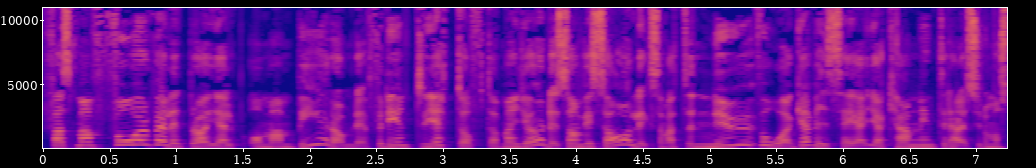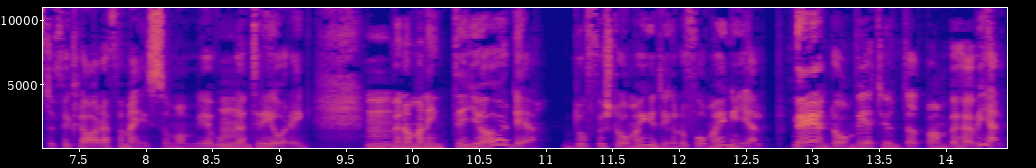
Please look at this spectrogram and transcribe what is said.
Fast man får väldigt bra hjälp om man ber om det. För det är inte jätteofta man gör det. Som vi sa, liksom, att nu vågar vi säga jag kan inte det här så du måste förklara för mig som om jag vore en treåring. Men om man inte gör det, då förstår man ingenting och då får man ingen hjälp. Nej. Men de vet ju inte att man behöver hjälp.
